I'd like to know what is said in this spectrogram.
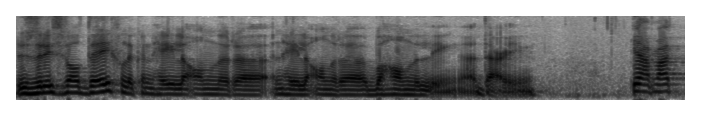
Dus er is wel degelijk een hele andere, een hele andere behandeling uh, daarin. Ja, maar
